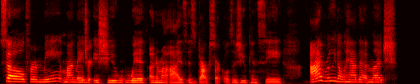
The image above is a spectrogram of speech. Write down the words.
So for me, my major issue with under my eyes is dark circles, as you can see. I really don't have that much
